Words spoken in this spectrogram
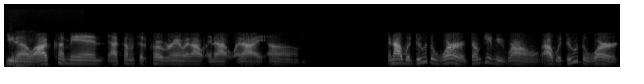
You know, I've come in, I come into the program, and I and I and I um and I would do the work. Don't get me wrong, I would do the work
